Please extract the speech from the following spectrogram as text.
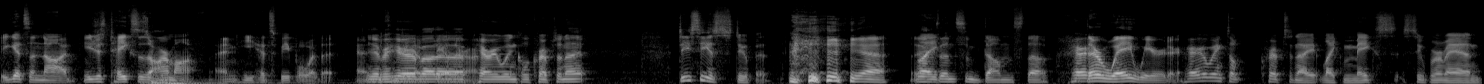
He gets a nod. He just takes his arm off and he hits people with it. You ever hear about uh. Periwinkle Kryptonite? DC is stupid. yeah, they've Like- done some dumb stuff. Per- They're way weirder. Periwinkle Kryptonite like makes Superman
